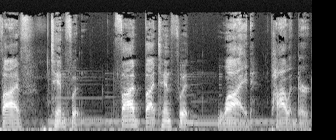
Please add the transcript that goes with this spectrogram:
five, ten foot, five by ten foot wide pile of dirt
